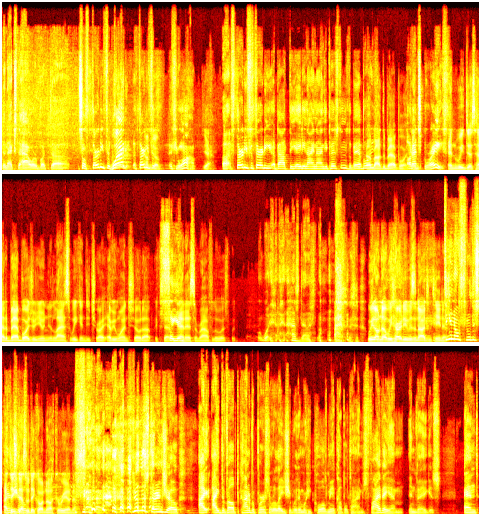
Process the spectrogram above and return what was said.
the next hour. But uh, so 30 for 30, What? 30 for, joking. if you want. Yeah, Uh, 30 for 30 about the 89-90 Pistons, the bad boys. about the Bad Boys. oh, that's and, great. and we just had a Bad Boys reunion last week in Detroit. Everyone showed up except So Dennis and Ralph Lewis. But What, how's Dennis doing? we don't know. We heard he was in Argentina. Do you know through the Stern I think show? that's what they call North Korea now. through the Stern show, I, I developed kind of a personal relationship with him where he called me a couple times, 5 a.m. in Vegas. And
